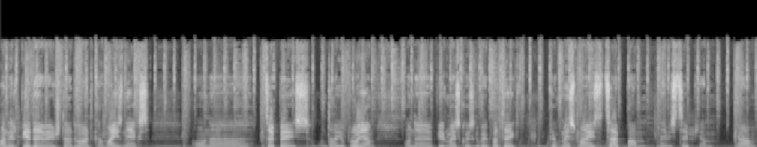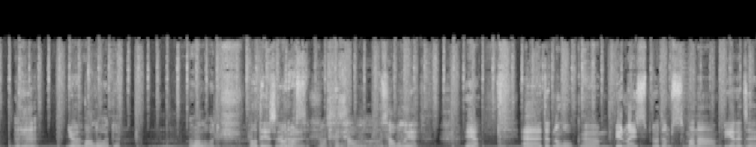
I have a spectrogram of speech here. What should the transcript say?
man ir piedēvējuši tādu vārdu kā maiznieks un uh, cepējs un tā joprojām. Un, uh, pirmais, ko es gribēju pateikt, ka mēs maizi cepam, nevis cepjam. Jā? Mm -hmm. Jo, Valoda. Valoda. paldies, Roberts. Prasa, prasa savu, savu lietu. Jā. Tad, nu, lūk, pirmais, protams, manā pieredzē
